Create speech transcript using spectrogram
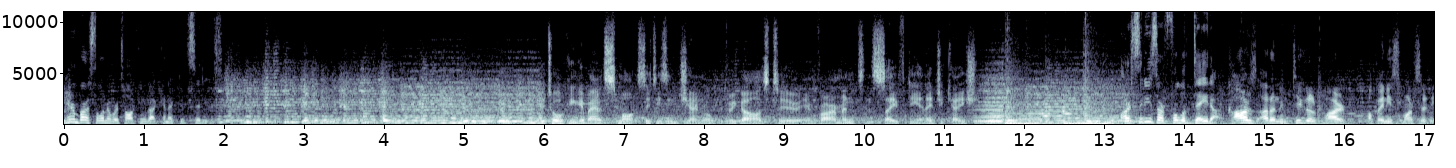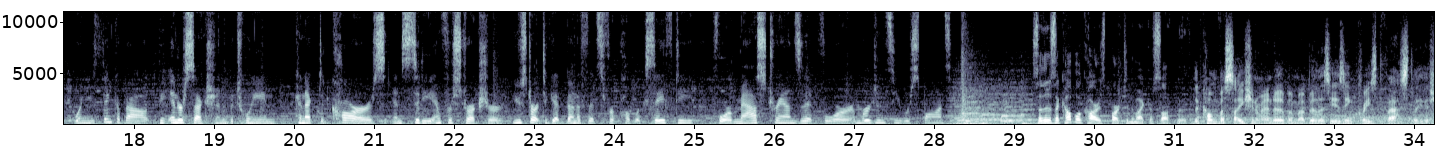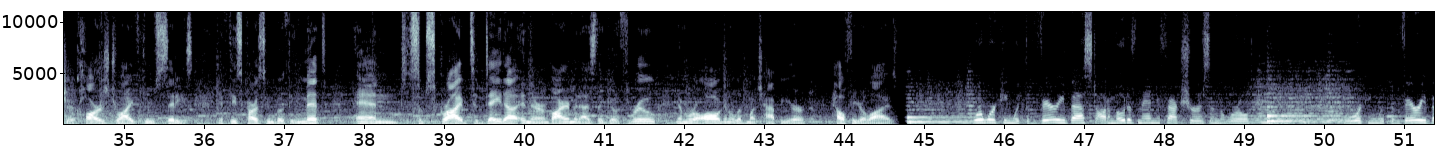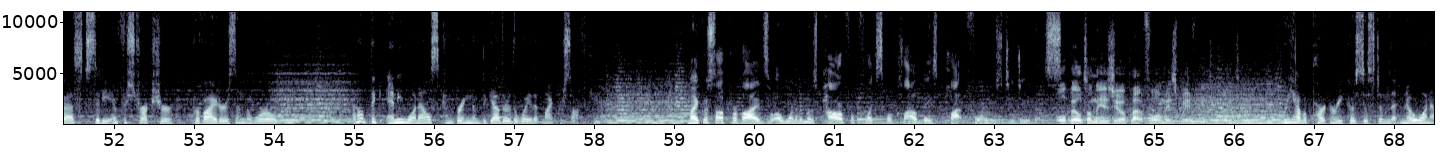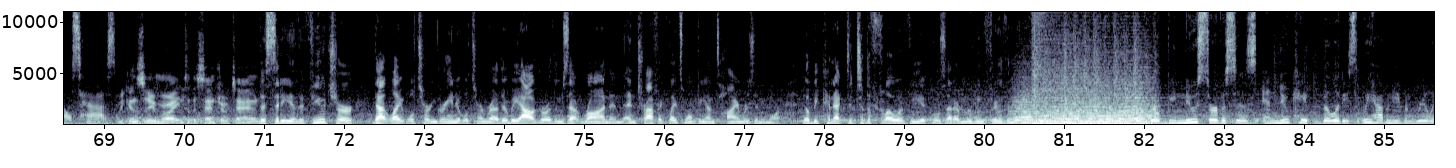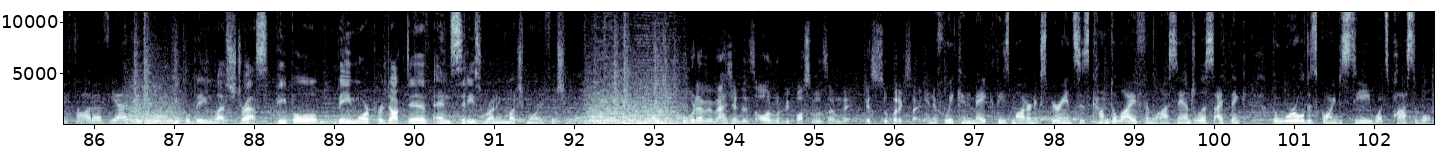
Here in Barcelona, we're talking about connected cities. We're talking about smart cities in general with regards to environment and safety and education. Our cities are full of data. Cars are an integral part of any smart city. When you think about the intersection between connected cars and city infrastructure, you start to get benefits for public safety, for mass transit, for emergency response. So there's a couple cars parked in the Microsoft booth. The conversation around urban mobility has increased vastly this year. Cars drive through cities. If these cars can both emit and subscribe to data in their environment as they go through, then we're all going to live much happier, healthier lives. We're working with the very best automotive manufacturers in the world. We're working with the very best city infrastructure providers in the world. I don't think anyone else can bring them together the way that Microsoft can. Microsoft provides uh, one of the most powerful, flexible cloud-based platforms to do this. All built on the Azure platform is we've integrated. We have a partner ecosystem that no one else has. We can zoom right into the center of town. The city of the future, that light will turn green, it will turn red. There'll be algorithms that run and, and traffic lights won't be on timers anymore. They'll be connected to the flow of vehicles that are moving through them. There will be new services and new capabilities that we haven't even really thought of yet. People being less stressed, people being more productive, and cities running much more efficiently. Who would have imagined this all would be possible someday? It's super exciting. And if we can make these modern experiences come to life in Los Angeles, I think the world is going to see what's possible.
